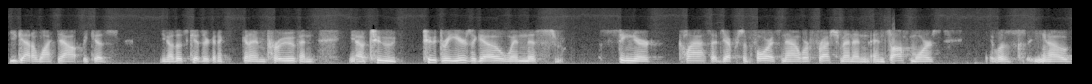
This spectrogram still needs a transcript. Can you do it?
you got to watch out because you know those kids are going to going to improve. And you know, two two three years ago when this senior class at Jefferson Forest now were freshmen and, and sophomores, it was you know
